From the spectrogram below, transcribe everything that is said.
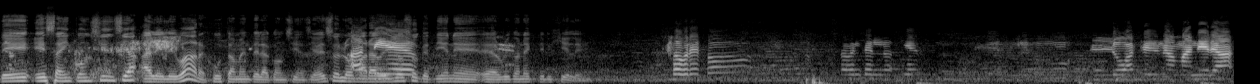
de esa inconsciencia al elevar justamente la conciencia. Eso es lo maravilloso que tiene eh, Reconnected Healing. Sobre todo, justamente lo, lo hace de una manera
